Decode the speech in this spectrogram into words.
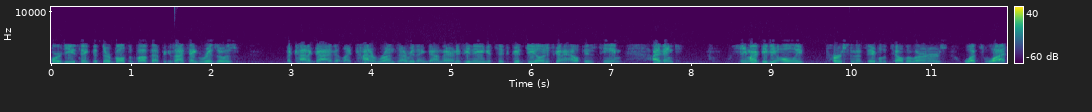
or do you think that they're both above that? Because I think Rizzo is a kind of guy that like kind of runs everything down there, and if you think it's a good deal and it's going to help his team, I think he might be the only person that's able to tell the Lerners what's what.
